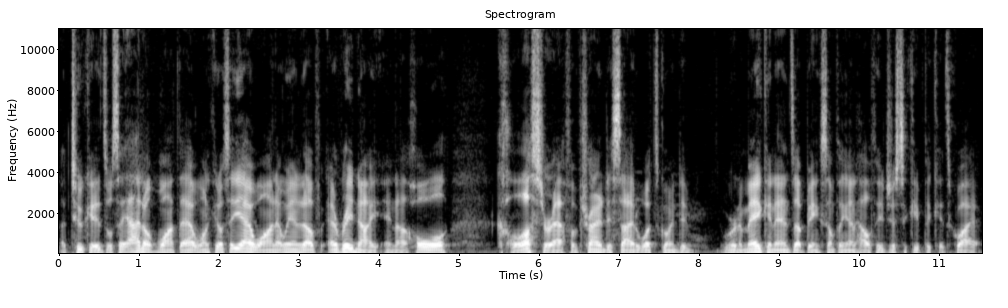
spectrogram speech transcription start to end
Uh, two kids will say, I don't want that. One kid will say, Yeah, I want it. We ended up every night in a whole cluster F of trying to decide what's going to we're going to make and ends up being something unhealthy just to keep the kids quiet.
